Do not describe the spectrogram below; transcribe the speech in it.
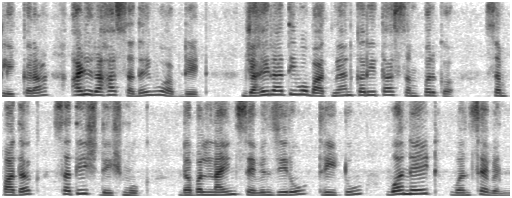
क्लिक करा आणि रहा सदैव अपडेट जाहिराती व बातम्यांकरिता संपर्क. संपादक Satish Deshmukh. Double nine seven zero three two one eight one seven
